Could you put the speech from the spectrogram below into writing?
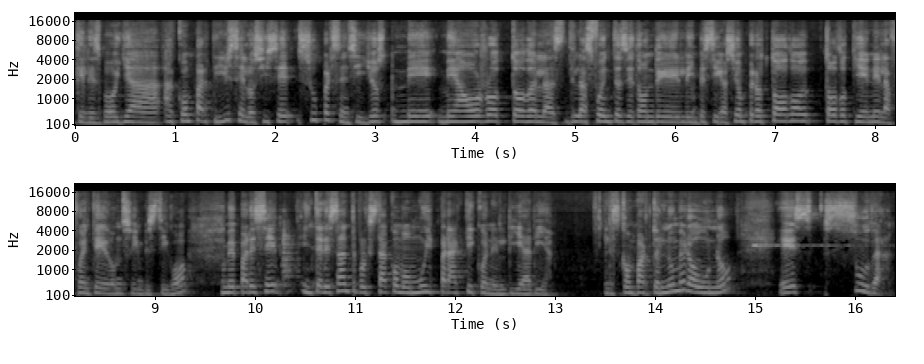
que les voy a, compartir, se los hice súper sencillos, me, me, ahorro todas las, las fuentes de donde la investigación, pero todo, todo tiene la fuente de donde se investigó. Me parece interesante porque está como muy práctico en el día a día. Les comparto, el número uno es suda.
